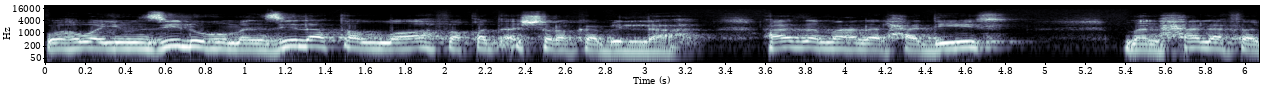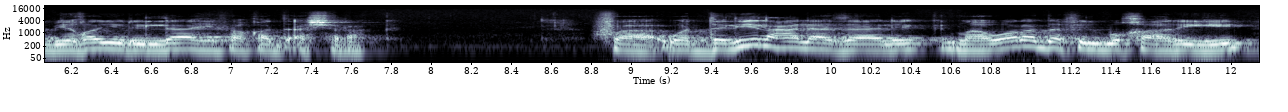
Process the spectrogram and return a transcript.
وهو ينزله منزلة الله فقد أشرك بالله. هذا معنى الحديث من حلف بغير الله فقد أشرك. والدليل على ذلك ما ورد في البخاري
